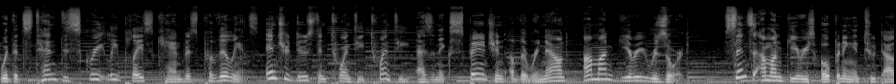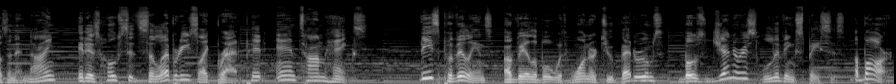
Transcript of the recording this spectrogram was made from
with its 10 discreetly placed canvas pavilions, introduced in 2020 as an expansion of the renowned Amangiri Resort. Since Amangiri's opening in 2009, it has hosted celebrities like Brad Pitt and Tom Hanks. These pavilions, available with one or two bedrooms, boast generous living spaces, a bar,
